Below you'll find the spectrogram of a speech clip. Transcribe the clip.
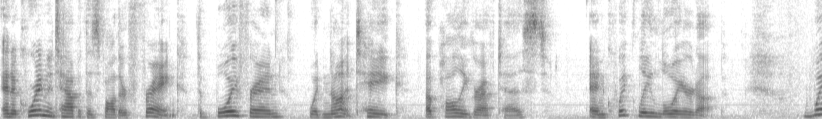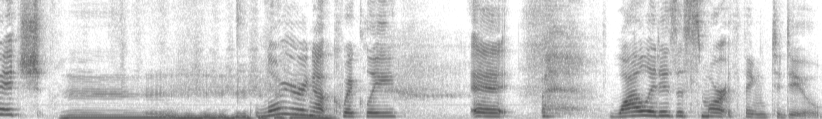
and according to Tabitha's father, Frank, the boyfriend would not take a polygraph test and quickly lawyered up. Which, mm. lawyering up quickly, it, while it is a smart thing to do,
